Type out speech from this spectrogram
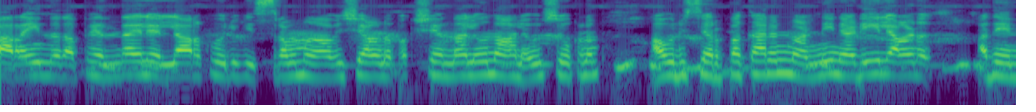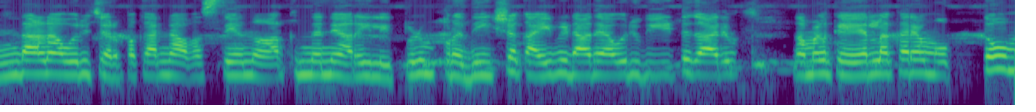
പറയുന്നത്. അപ്പൊ എന്തായാലും എല്ലാവർക്കും ഒരു വിശ്രമം ആവശ്യമാണ്. പക്ഷെ എന്നാലും ഒന്ന് ആലോചിച്ച് നോക്കണം. ആ ഒരു ചെറുപ്പക്കാരൻ മണ്ണിനടിയിലാണ്. അത് എന്താണ് ആ ഒരു ചെറുപ്പക്കാരന്റെ അവസ്ഥയെന്ന് ആർക്കും തന്നെ അറിയില്ല. ഇപ്പോഴും പ്രതീക്ഷ കൈവിടാതെ ആ ഒരു വീട്ടുകാരും നമ്മൾ കേരളക്കര മൊത്തവും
